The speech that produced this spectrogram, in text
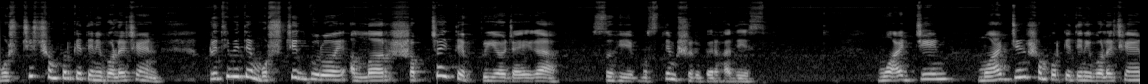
মসজিদ সম্পর্কে তিনি বলেছেন, পৃথিবীতে মসজিদগুলোই আল্লাহর সবচাইতে প্রিয় জায়গা। সহি মুসলিম শরীফের হাদিস। মুয়াজ্জিন, মোয়াজ্জিন সম্পর্কে তিনি বলেছেন,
